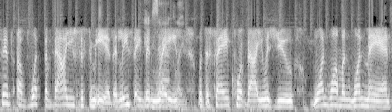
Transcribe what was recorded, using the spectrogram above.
sense of what the value system is. At least they've been exactly. raised with the same core value as you. One woman, one man.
